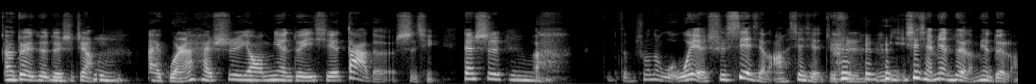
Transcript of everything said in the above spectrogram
啊。对对对，是这样。嗯，哎，果然还是要面对一些大的事情，但是啊。怎么说呢？我我也是谢谢了啊，谢谢，就是 你谢谢面对了，面对了，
